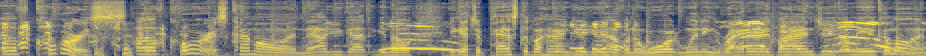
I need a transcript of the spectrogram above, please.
Of course, of course. Come on, now you got you know you got your pastor behind you. You have an award-winning writer behind you. I mean, come on.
